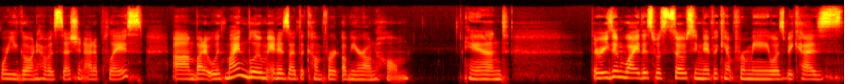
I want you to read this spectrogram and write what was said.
where you go and have a session at a place. Um, but with Mind Bloom, it is at the comfort of your own home. And the reason why this was so significant for me was because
